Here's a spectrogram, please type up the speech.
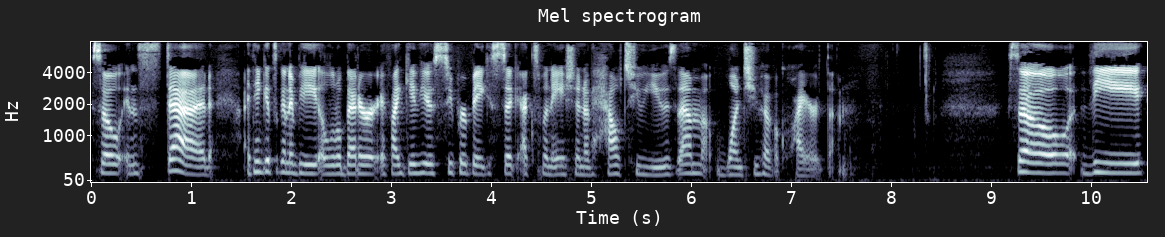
So instead, I think it's going to be a little better if I give you a super basic explanation of how to use them once you have acquired them. So the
